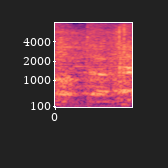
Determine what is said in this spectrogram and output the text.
What the hell?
